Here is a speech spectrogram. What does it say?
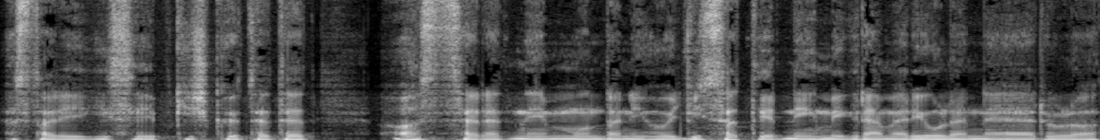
ezt a régi szép kis kötetet. Azt szeretném mondani, hogy visszatérnénk még rá, mert jó lenne erről a,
